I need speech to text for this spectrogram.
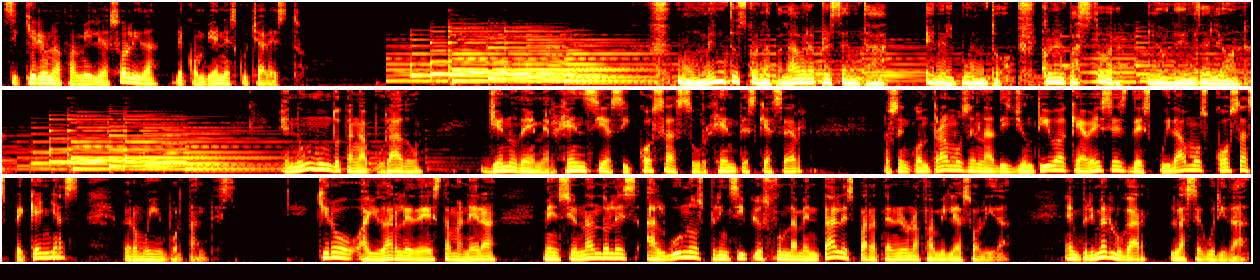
Si quiere una familia sólida, le conviene escuchar esto. Momentos con la palabra presenta En el punto con el pastor Leonel de León. En un mundo tan apurado, lleno de emergencias y cosas urgentes que hacer, nos encontramos en la disyuntiva que a veces descuidamos cosas pequeñas pero muy importantes. Quiero ayudarle de esta manera mencionándoles algunos principios fundamentales para tener una familia sólida. En primer lugar, la seguridad.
